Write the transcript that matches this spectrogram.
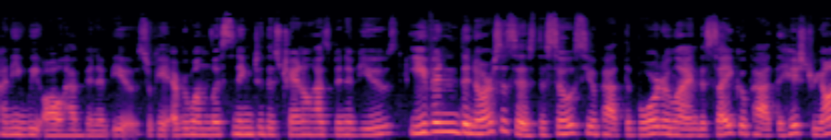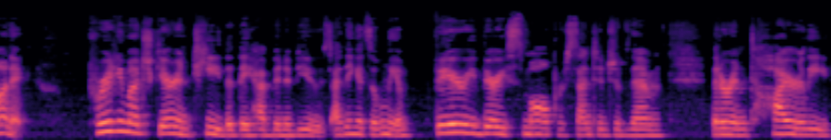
honey, we all have been abused. Okay, everyone listening to this channel has been abused. Even the narcissist, the sociopath, the borderline, the psychopath, the histrionic pretty much guaranteed that they have been abused. I think it's only a very, very small percentage of them that are entirely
